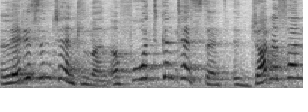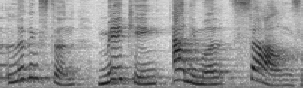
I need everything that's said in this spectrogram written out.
Ladies and gentlemen, a fourth contestant, Jonathan Livingston, making animal sounds.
